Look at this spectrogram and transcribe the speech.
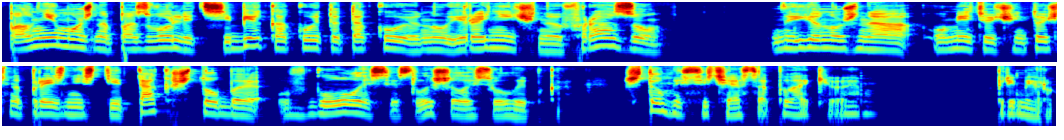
Вполне можно позволить себе какую-то такую, ну, ироничную фразу ее нужно уметь очень точно произнести так, чтобы в голосе слышалась улыбка. Что мы сейчас оплакиваем? К примеру.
